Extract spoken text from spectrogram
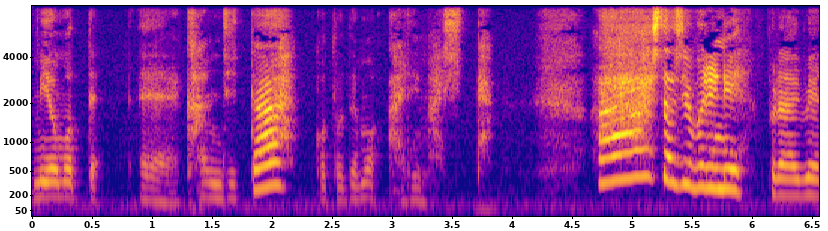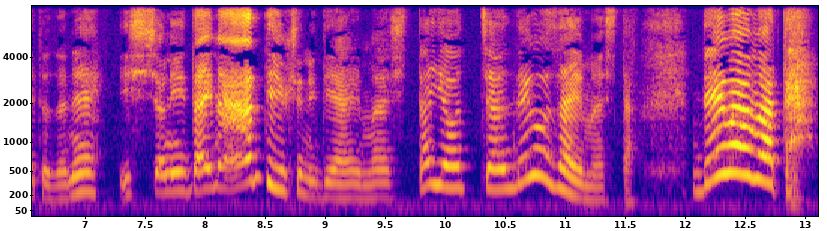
身をもって、えー、感じたことでもありました。ああ、久しぶりにプライベートでね、一緒にいたいなーっていう人に出会いました。よっちゃんでございました。ではまた。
